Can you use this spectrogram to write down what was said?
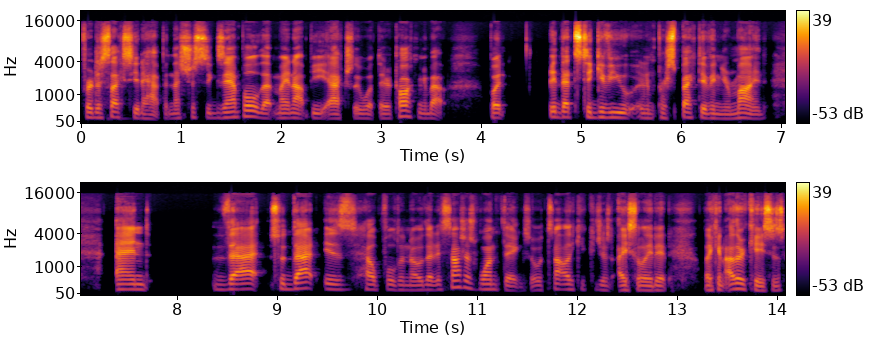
for dyslexia to happen. That's just an example. That might not be actually what they're talking about, but that's to give you a perspective in your mind. And that so that is helpful to know that it's not just one thing so it's not like you could just isolate it like in other cases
